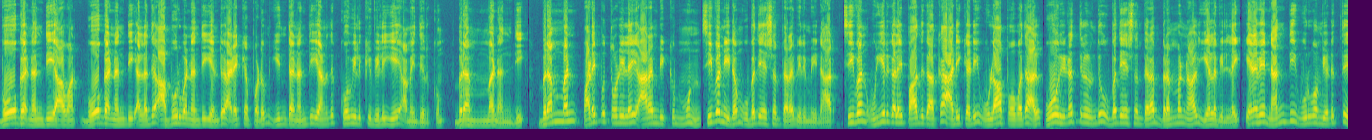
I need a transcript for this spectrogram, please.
போக நந்தி ஆவான். போக நந்தி அல்லது அபூர்வ நந்தி என்று அழைக்கப்படும் இந்த நந்தியானது கோவிலுக்கு வெளியே அமைந்திருக்கும். பிரம்ம நந்தி. பிரம்மன் படைப்பு தொழிலை ஆரம்பிக்கும் முன் சிவனிடம் உபதேசம் பெற விரும்பினார். சிவன் உயிர்களை பாதுகாக்க அடிக்கடி உலா போவதால் ஓரிடத்திலிருந்து உபதேசம் பெற பிரம்மனால் இயலவில்லை. எனவே நந்தி உருவம் எடுத்து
